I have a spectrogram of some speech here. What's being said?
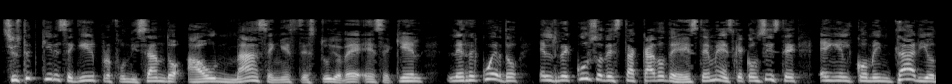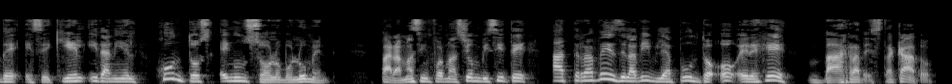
Si usted quiere seguir profundizando aún más en este estudio de Ezequiel, le recuerdo el recurso destacado de este mes que consiste en el comentario de Ezequiel y Daniel juntos en un solo volumen. Para más información visite a través de la biblia.org barra destacado.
